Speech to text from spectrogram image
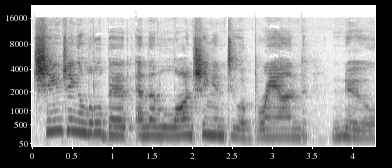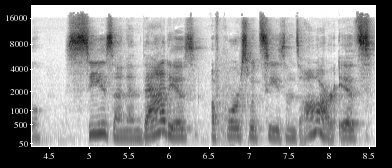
changing a little bit, and then launching into a brand new season. And that is, of course, what seasons are. It's,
